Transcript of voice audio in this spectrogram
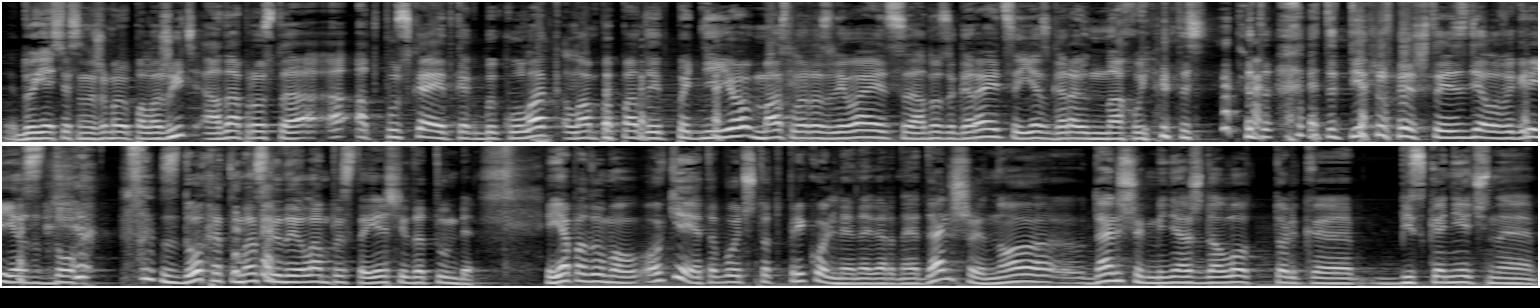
Ну, я, естественно, нажимаю положить, она просто отпускает как бы кулак, лампа падает под нее, масло разливается, оно загорается, и я сгораю нахуй. Это, это, это первое, что я сделал в игре, я сдох. Сдох от масляной лампы, стоящей на тумбе. И я подумал, окей, это будет что-то прикольное, наверное, дальше, но дальше меня ждало только бесконечное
